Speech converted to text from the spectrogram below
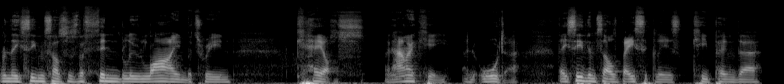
and they see themselves as the thin blue line between chaos and anarchy and order. They see themselves basically as keeping the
